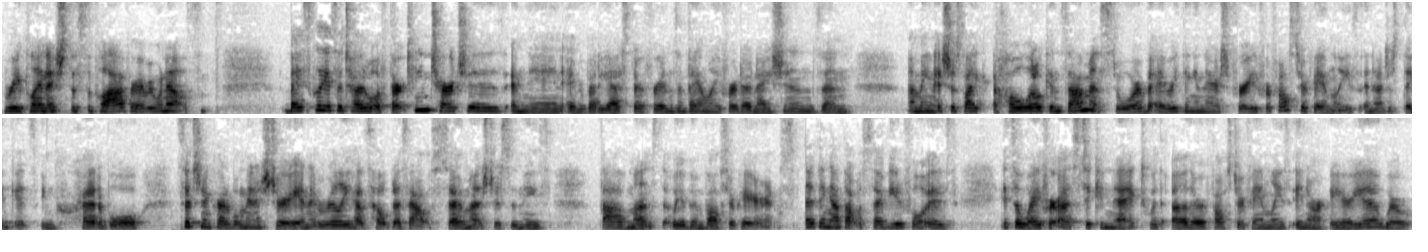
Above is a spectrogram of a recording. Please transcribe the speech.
replenish the supply for everyone else. Basically, it's a total of 13 churches and then everybody asks their friends and family for donations and I mean, it's just like a whole little consignment store, but everything in there is free for foster families. And I just think it's incredible, such an incredible ministry. And it really has helped us out so much just in these five months that we've been foster parents. Another thing I thought was so beautiful is it's a way for us to connect with other foster families in our area where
